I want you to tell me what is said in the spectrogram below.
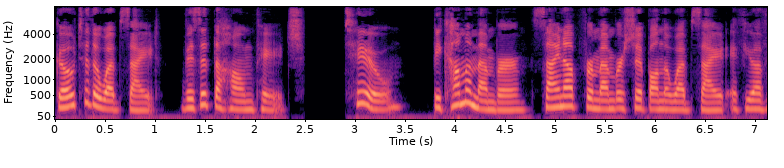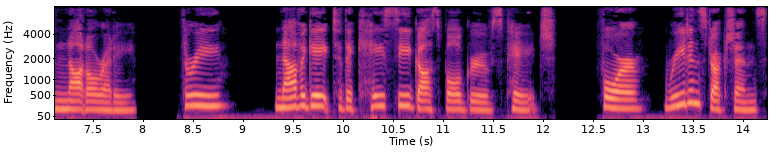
Go to the website, visit the home page. 2. Become a member, sign up for membership on the website if you have not already. 3. Navigate to the KC Gospel Grooves page. 4. Read instructions.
